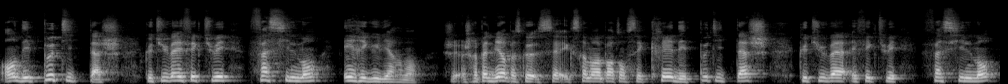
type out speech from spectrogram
en des petites tâches que tu vas effectuer facilement et régulièrement. je, répète bien parce que c'est extrêmement important, c'est créer des petites tâches que tu vas effectuer facilement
